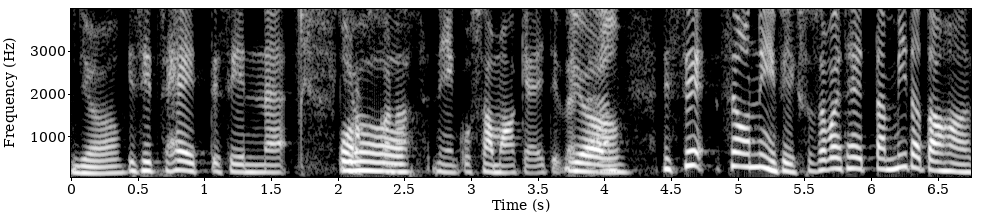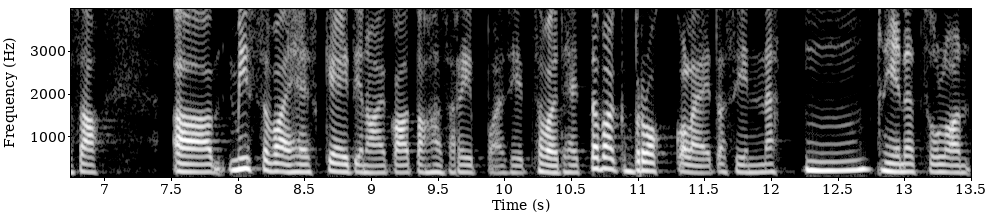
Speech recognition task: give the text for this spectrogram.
Joo. Ja sitten se heitti sinne porkkanat niin kuin samaa keitin. Joo. Niin se, se on niin fiksu. Sä voit heittää mitä tahansa, äh, missä vaiheessa keitin aikaa tahansa riippuen siitä. Sä voit heittää vaikka brokkoleita sinne mm. niin, että sulla on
